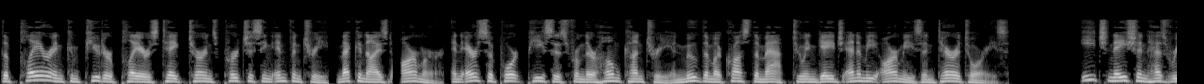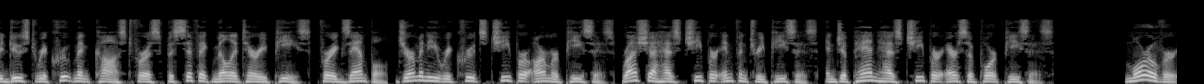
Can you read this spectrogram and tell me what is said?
The player and computer players take turns purchasing infantry, mechanized, armor, and air support pieces from their home country and move them across the map to engage enemy armies and territories. Each nation has reduced recruitment cost for a specific military piece, for example, Germany recruits cheaper armor pieces, Russia has cheaper infantry pieces, and Japan has cheaper air support pieces. Moreover,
